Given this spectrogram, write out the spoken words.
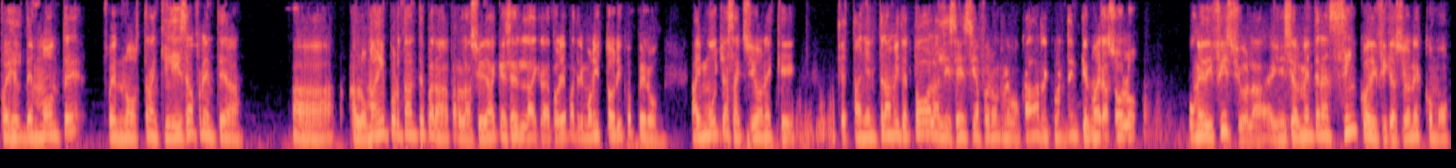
pues el desmonte pues, nos tranquiliza frente a, a, a lo más importante para, para, la ciudad, que es la declaratoria de patrimonio histórico, pero hay muchas acciones que, que están en trámite. Todas las licencias fueron revocadas. Recuerden que no era solo un edificio, inicialmente eran cinco edificaciones como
